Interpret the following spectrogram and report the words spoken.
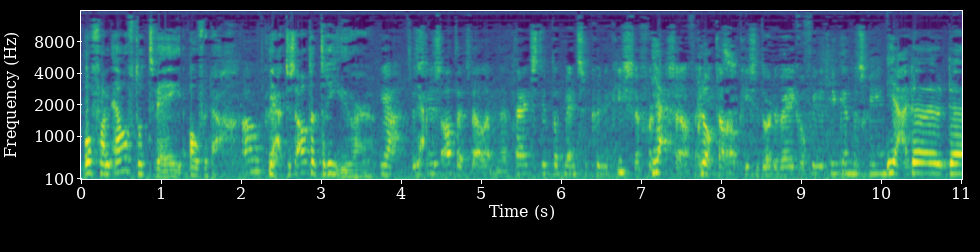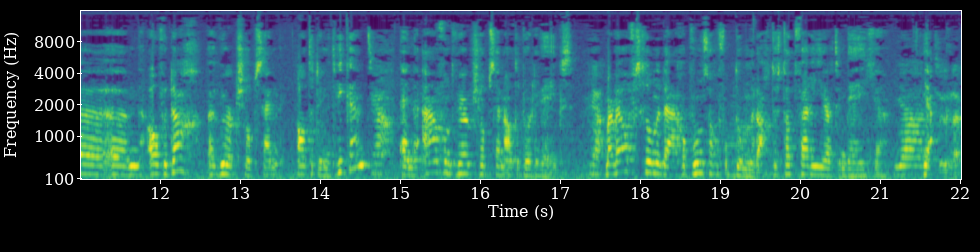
of van 11 tot 2 overdag. Oh, oké. Ja, dus altijd drie uur. Ja, dus Ja. er is altijd wel een eh, tijdstip dat mensen kunnen kiezen voor zichzelf. En klopt. je kan ook kiezen door de week of in het weekend misschien. Ja, de, de ehm, overdag eh, workshops zijn altijd in het weekend. En de avondworkshops zijn altijd door de week. Ja. Maar wel verschillende dagen, op woensdag of op donderdag. Dus dat varieert een beetje. Ja, Ja. natuurlijk.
